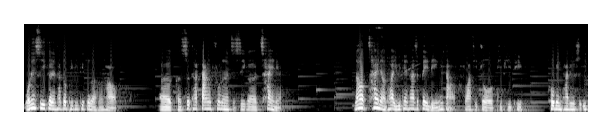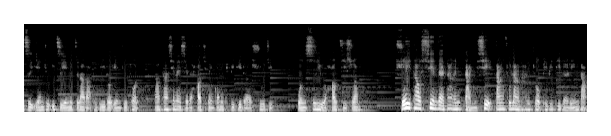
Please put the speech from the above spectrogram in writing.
我认识一个人，他做 PPT 做得很好，呃，可是他当初呢只是一个菜鸟，然后菜鸟的话，有一天他是被领导抓去做 PPT。后面他就是一直研究，一直研究，直到把 PPT 都研究透了。然后他现在写的好几本关于 PPT 的书籍，粉丝有好几双。所以到现在，他很感谢当初让他去做 PPT 的领导。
